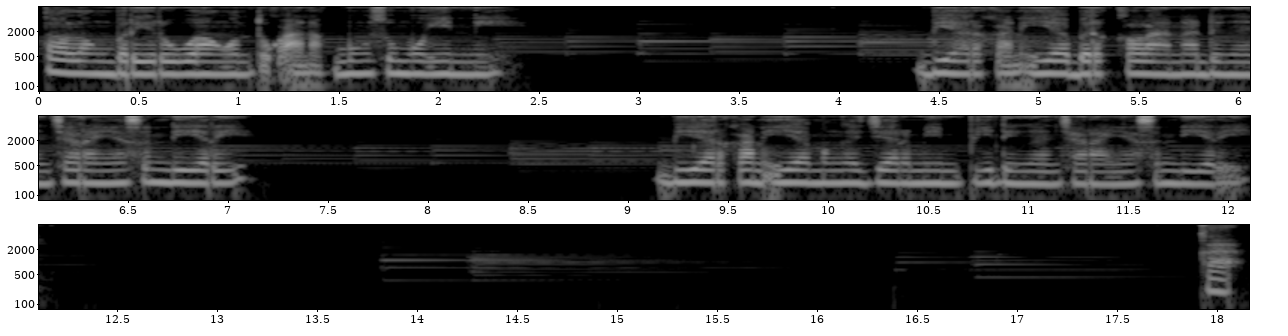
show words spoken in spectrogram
Tolong beri ruang untuk anak bungsumu ini. Biarkan ia berkelana dengan caranya sendiri. Biarkan ia mengejar mimpi dengan caranya sendiri. Kak,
